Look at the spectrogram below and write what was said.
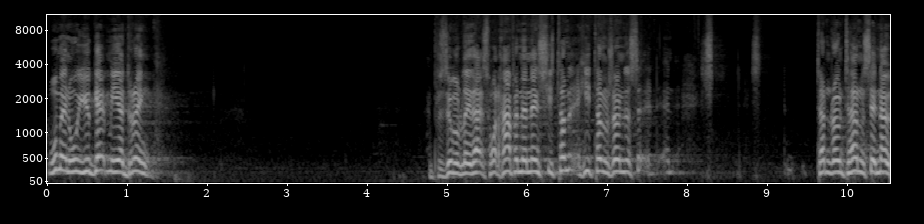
Woman, will you get me a drink? And presumably that's what happened. And then she turn, he turns around and, turned around to her and said, Now,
